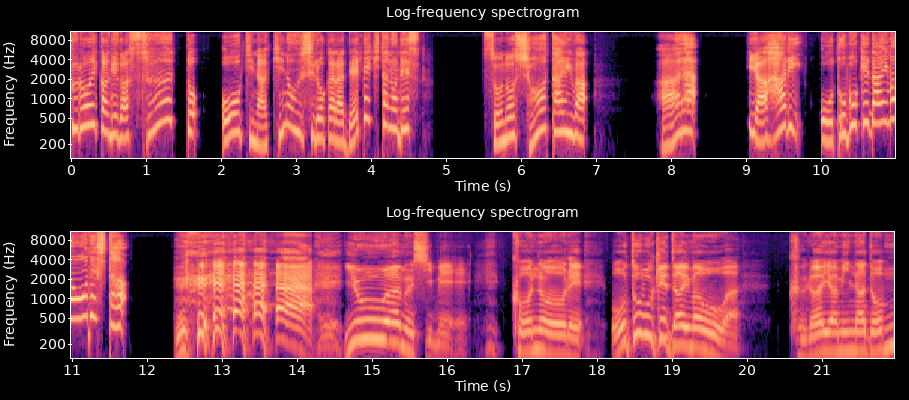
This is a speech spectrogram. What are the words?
黒い影がスーッと大きな木の後ろから出てきたのです。その正体は、あら、やはりおとぼけ大魔王でした。弱虫め。この俺、おとぼけ大魔王は、暗闇など全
